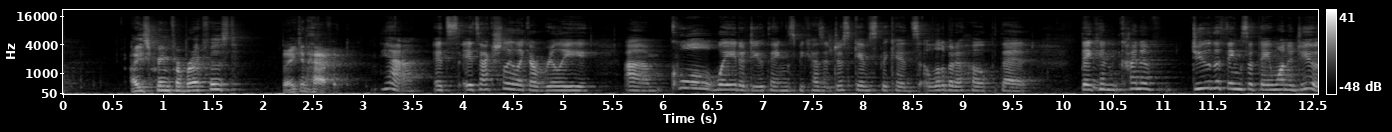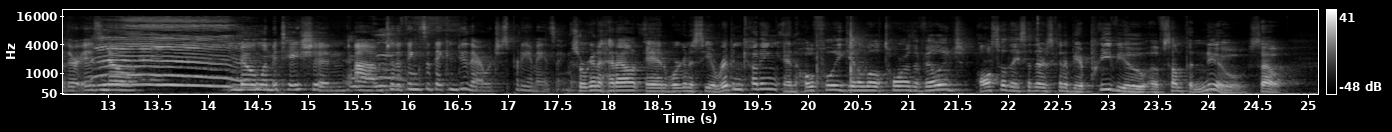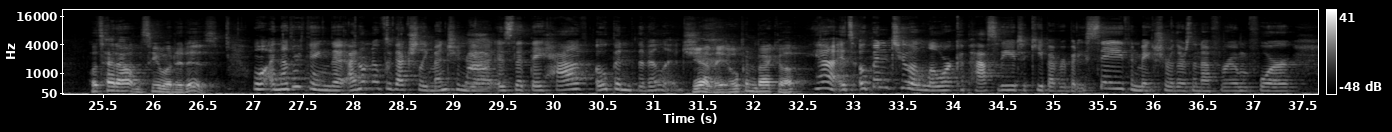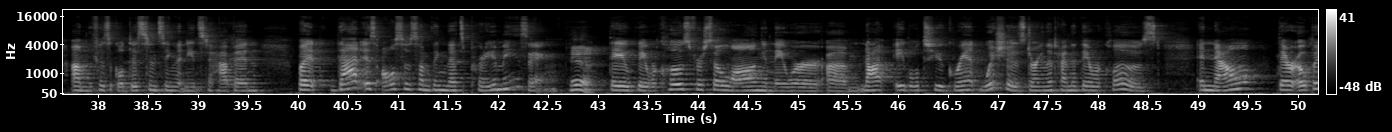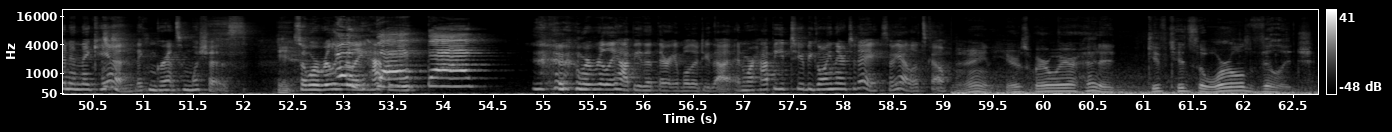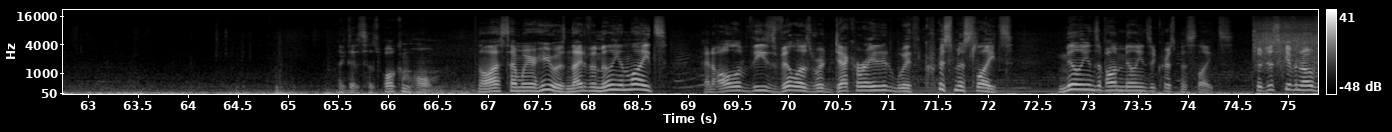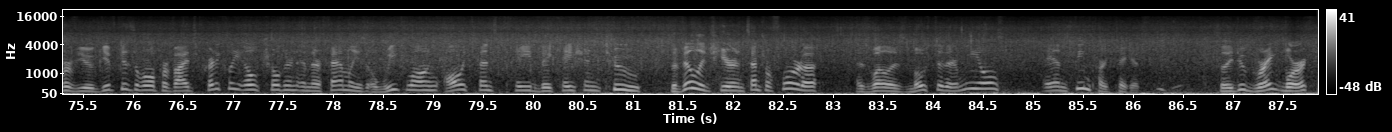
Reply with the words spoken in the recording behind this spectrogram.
ice cream for breakfast, they can have it. Yeah, it's it's actually like a really um, cool way to do things because it just gives the kids a little bit of hope that they can kind of do the things that they want to do. There is no no limitation um, to the things that they can do there, which is pretty amazing. So we're gonna head out and we're gonna see a ribbon cutting and hopefully get a little tour of the village. Also, they said there's gonna be a preview of something new. So let's head out and see what it is. Well, another thing that I don't know if we've actually mentioned yet is that they have opened the village. Yeah, they open back up. Yeah, it's open to a lower capacity to keep everybody safe and make sure there's enough room for um, the physical distancing that needs to happen. But that is also something that's pretty amazing. Yeah. They, they were closed for so long and they were um, not able to grant wishes during the time that they were closed. And now they're open and they can. They can grant some wishes. Yeah. So we're really, really happy. we're really happy that they're able to do that. And we're happy to be going there today. So yeah, let's go. All right, here's where we are headed. Give Kids the World Village. Like that it says, welcome home. The last time we were here was Night of a Million Lights, and all of these villas were decorated with Christmas lights. Millions upon millions of Christmas lights. So just give an overview, Give Kids the World provides critically ill children and their families a week-long, all-expense-paid vacation to the village here in Central Florida, as well as most of their meals and theme park tickets. So they do great work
